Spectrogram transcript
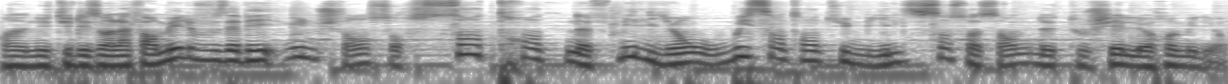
En utilisant la formule, vous avez une chance sur 139 838 160 de toucher l'euro million.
